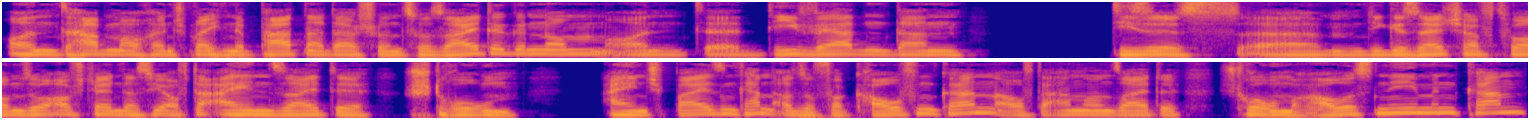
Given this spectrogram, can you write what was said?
und haben auch entsprechende Partner da schon zur Seite genommen und äh, die werden dann dieses, ähm, die Gesellschaftsform so aufstellen, dass sie auf der einen Seite Strom einspeisen kann, also verkaufen kann, auf der anderen Seite Strom rausnehmen kann.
